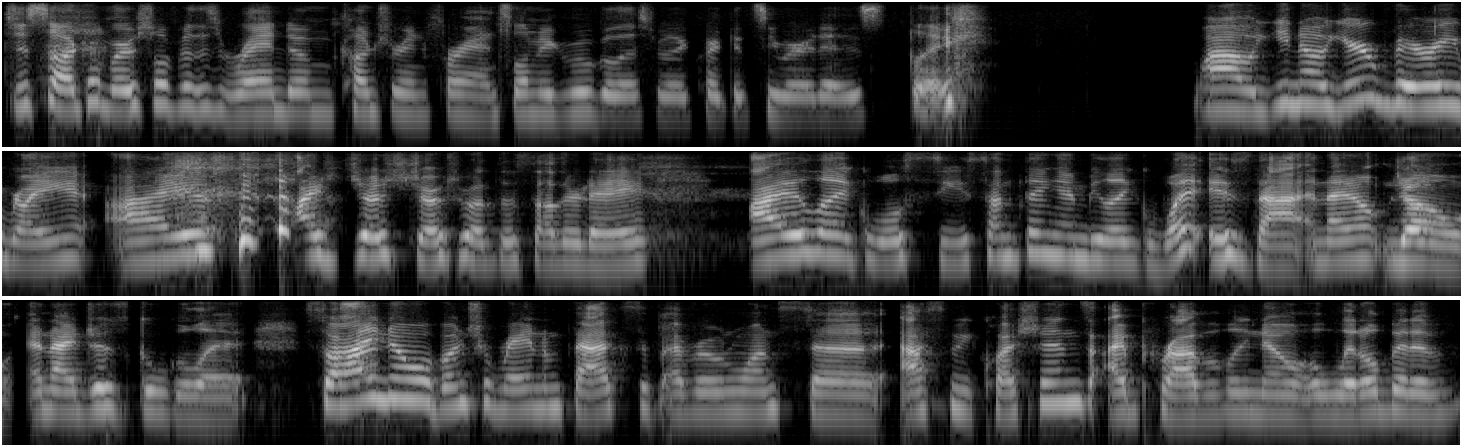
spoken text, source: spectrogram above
Just saw a commercial for this random country in France. Let me Google this really quick and see where it is. Like, Wow, you know, you're very right. I I just joked about this the other day. I like will see something and be like, "What is that?" and I don't Yep. know, and I just Google it. So I know a bunch of random facts. If everyone wants to ask me questions, I probably know a little bit of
